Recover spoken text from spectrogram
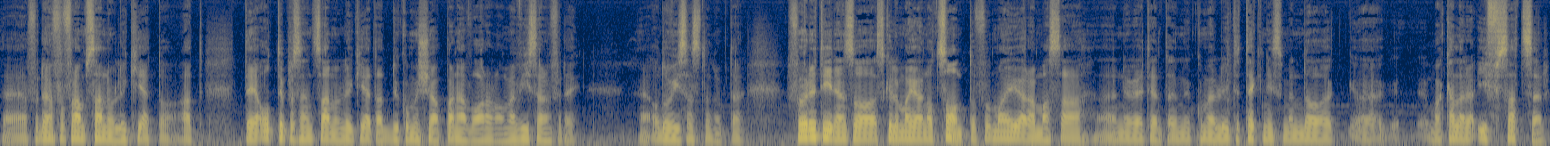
Eh, för den får fram sannolikhet då. Att det är 80% sannolikhet att du kommer köpa den här varan om jag visar den för dig. Eh, och då visas den upp där. Förr i tiden så skulle man göra något sånt, då får man ju göra massa, nu vet jag inte, nu kommer jag bli lite teknisk, men då, man kallar det if-satser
